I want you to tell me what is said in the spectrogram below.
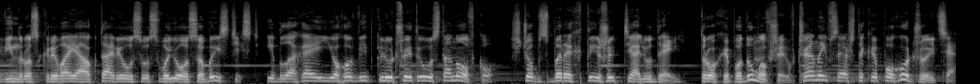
Він розкриває Октавіусу свою особистість і благає його відключити установку, щоб зберегти життя людей. Трохи подумавши, вчений все ж таки погоджується,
